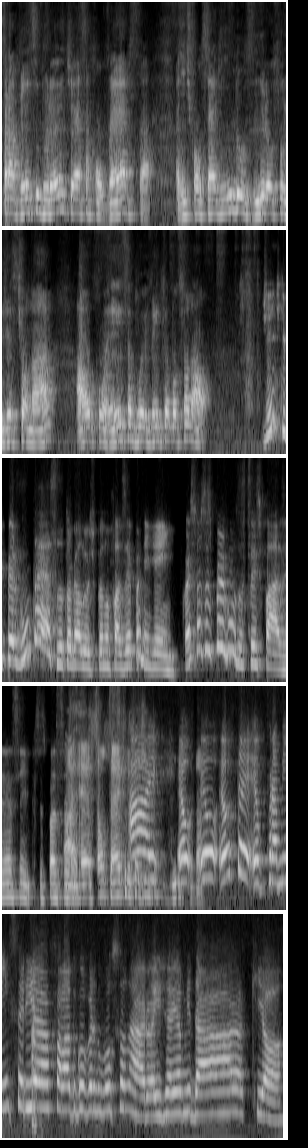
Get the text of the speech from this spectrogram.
para ver se durante essa conversa a gente consegue induzir ou sugestionar a ocorrência do evento emocional. Gente, que pergunta é essa, doutor Galucci, para não fazer para ninguém? Quais são essas perguntas que vocês fazem, assim, para esses pacientes? Ah, é, são técnicas Ai, de... eu, eu, eu, te, eu Para mim, seria falar do governo Bolsonaro, aí já ia me dar aqui, ó.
